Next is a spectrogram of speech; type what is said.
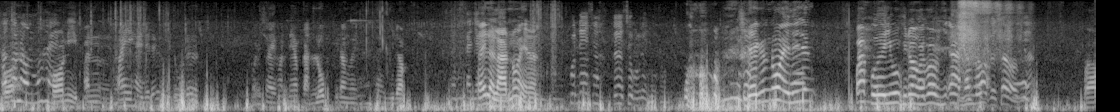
เบิ่งขเอาอขนมมาให้ขอหนีบอันไม่ให้เด้อพี่ดูเด้อบ่ได้ใช้คอนแนวกันลบพี่น้องเอ้ยดีดอกใช้ละลานน้อยนั่นคนได้จ้ะเด้อส่งเลยโอ้โหเด็กน้อยนี่ยังป้าเปยอยู่พี่น้องไอ้บ่าอ่านน้ำเนาะก็ชอบเนี่ยป้า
